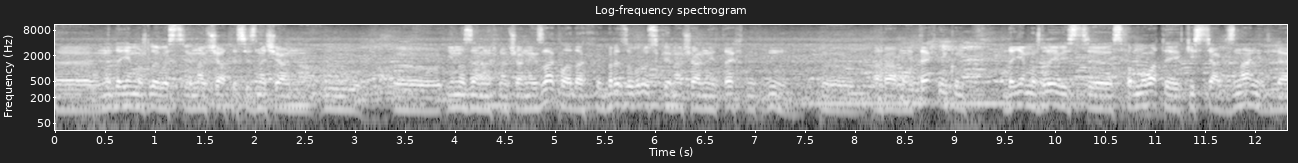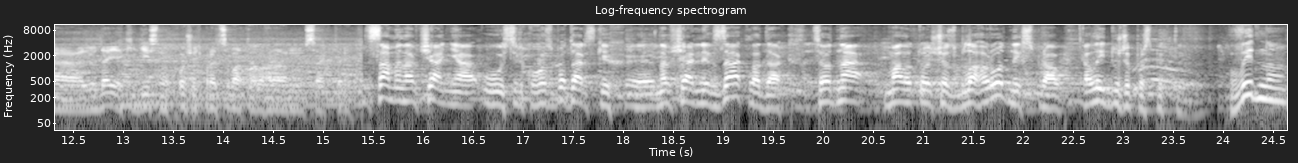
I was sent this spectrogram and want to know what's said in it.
е, не дає можливості навчатися ізначально у е, іноземних навчальних закладах. Березовруцький навчальний техні... ну, е, аграрний технікум дає можливість е, сформувати кістяк знань для людей, які дійсно хочуть працювати в аграрному секторі. Саме навчання у сільськогосподарських е, навчальних закладах це одна мало того, що з благородних справ, але й дуже перспективна. Видно,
